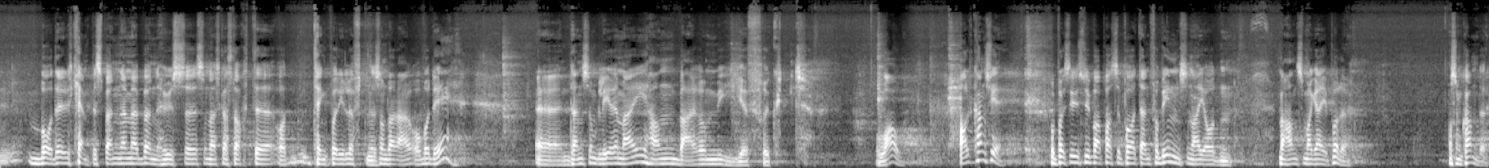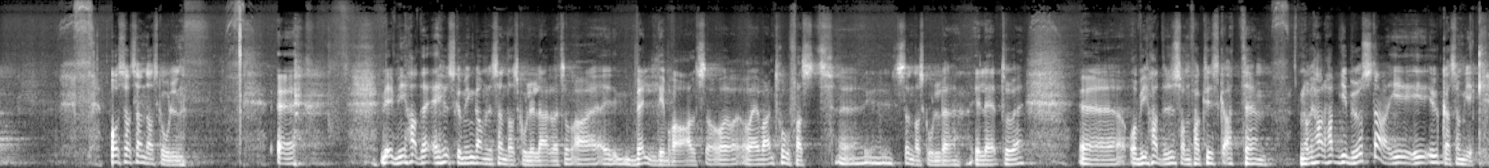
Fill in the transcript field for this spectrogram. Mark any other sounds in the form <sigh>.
både kjempespennende med bønnehuset som de skal starte, og tenk på de løftene som der er over det. Eh, den som blir i meg, han bærer mye frukt. Wow! Alt kan skje. Og Hvis vi bare passer på at den forbindelsen er i orden med han som har greie på det, og som kan det. Og så søndagsskolen. Eh, vi hadde, Jeg husker min gamle søndagsskolelærer, som var veldig bra. altså, Og, og jeg var en trofast eh, søndagsskoleelev, tror jeg. Eh, og vi hadde det sånn faktisk at eh, når vi hadde hatt gebursdag i, i uka som gikk,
